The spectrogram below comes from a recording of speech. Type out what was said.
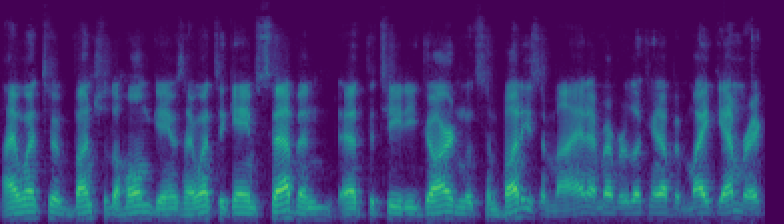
I went to a bunch of the home games. I went to Game Seven at the TD Garden with some buddies of mine. I remember looking up at Mike Emrick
